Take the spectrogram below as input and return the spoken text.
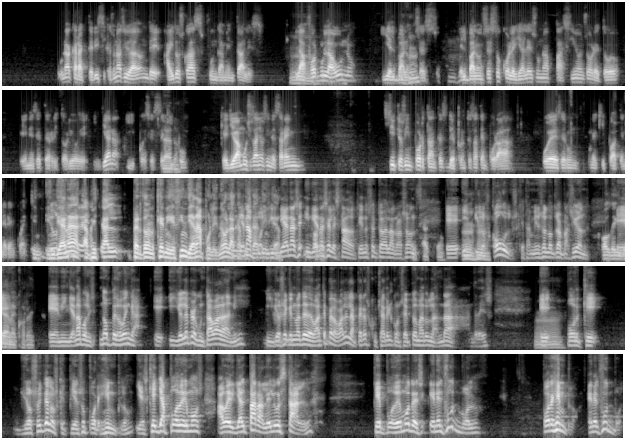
una característica: es una ciudad donde hay dos cosas fundamentales: la mm. Fórmula 1 y el baloncesto. El baloncesto colegial es una pasión, sobre todo en ese territorio de Indiana. Y pues este equipo, que lleva muchos años sin estar en sitios importantes, de pronto esta temporada puede ser un, equipo a tener en cuenta. Indiana, capital, perdón, Kenny, es Indianápolis, ¿no? La capital de Indiana. Indiana, es el estado, tiene usted toda la razón. Eh, y, los Coles, que también son otra pasión. Cold de Indiana, eh, correcto. En Indianápolis. No, pero venga, eh, y yo le preguntaba a Dani, y yo sé que no es de debate, pero vale la pena escuchar el concepto de Marulanda, Andrés, porque yo soy de los que pienso, por ejemplo, y es que ya podemos, a ver, ya el paralelo es tal que podemos decir, en el fútbol, por ejemplo, en el fútbol,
